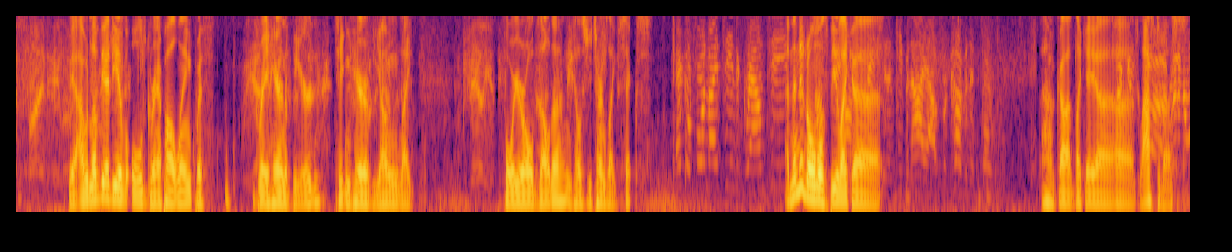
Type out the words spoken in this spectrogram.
and find Halo. But yeah, I would love the idea of old Grandpa Link with gray hair and a beard taking care of young, like. Four year old Zelda until she turns like six. Echo 419 to ground team. And then it'd almost be like a, station and keep an eye out for Covenant bogies. oh god, like a uh, uh, Last of Us. to roll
